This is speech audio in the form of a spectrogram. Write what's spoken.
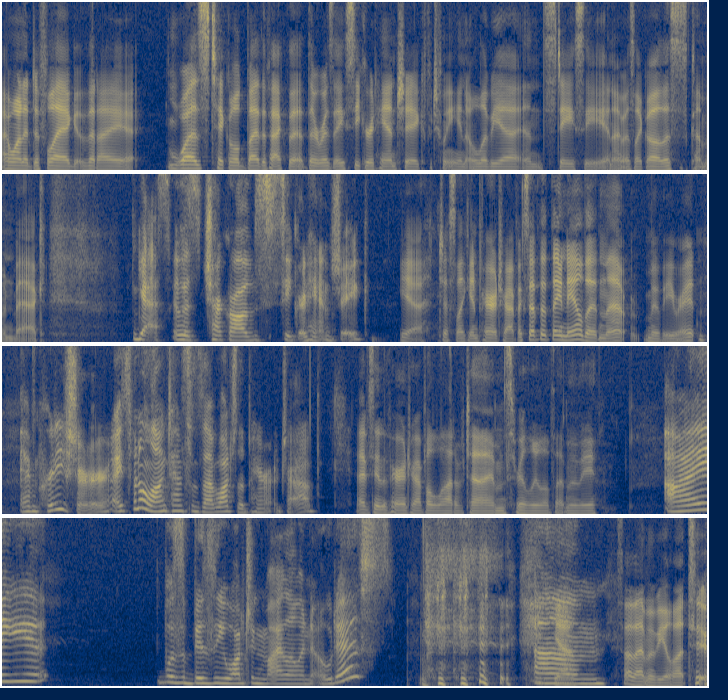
I wanted to flag that I was tickled by the fact that there was a secret handshake between Olivia and Stacy, and I was like, oh, this is coming back. Yes. It was Chekhov's secret handshake. Yeah, just like in Parent Trap, except that they nailed it in that movie, right? I'm pretty sure. It's been a long time since I watched The Parent Trap. I've seen The Parent Trap a lot of times. Really love that movie. I was busy watching Milo and Otis. yeah, Um, I saw that movie a lot too.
